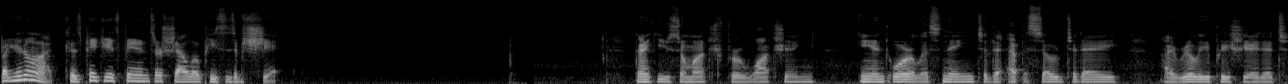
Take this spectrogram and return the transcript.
But you're not, because Patriots fans are shallow pieces of shit. Thank you so much for watching and or listening to the episode today. I really appreciate it.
